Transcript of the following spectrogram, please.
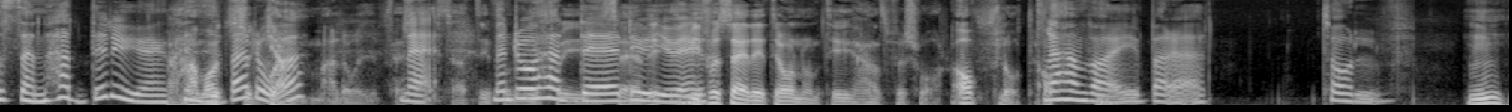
och sen hade du ju en skiva han var inte så då. gammal då i och för sig. Nej, så att det men då vi hade säga du det. ju Vi får säga det till honom till hans försvar. Ja, förlåt. Ja, Ja. han var ju bara 12, Mm.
